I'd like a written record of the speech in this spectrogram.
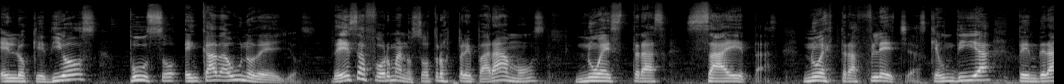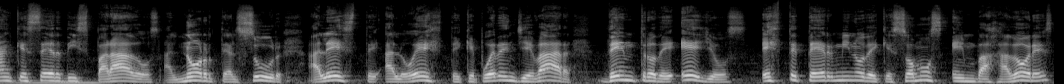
en lo que Dios puso en cada uno de ellos. De esa forma nosotros preparamos nuestras saetas, nuestras flechas, que un día tendrán que ser disparados al norte, al sur, al este, al oeste, que pueden llevar dentro de ellos este término de que somos embajadores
